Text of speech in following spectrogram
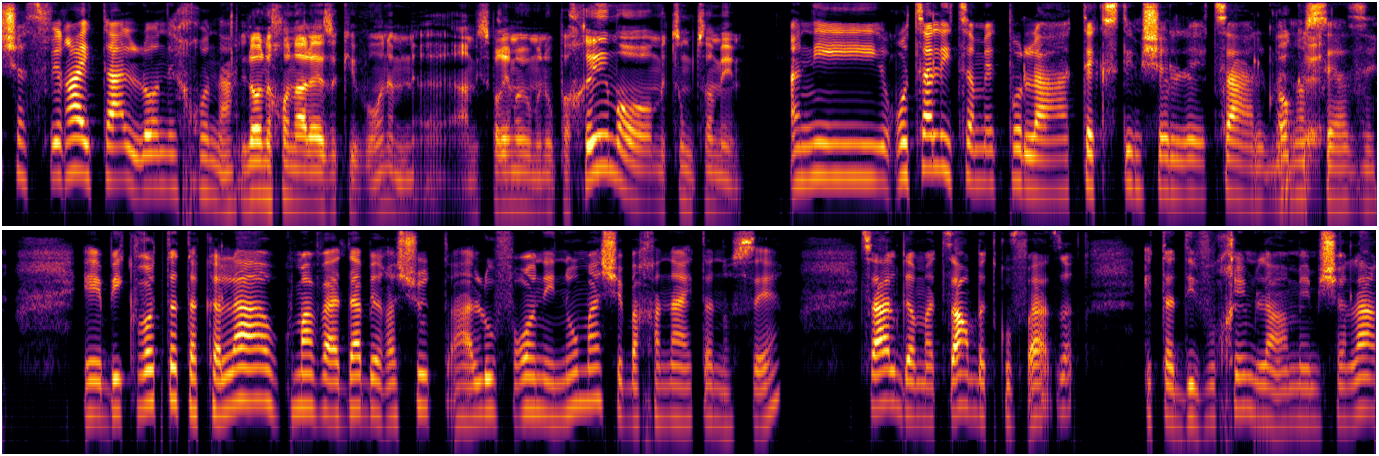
שהספירה הייתה לא נכונה. לא נכונה לאיזה כיוון? הם, המספרים היו מנופחים או מצומצמים? אני רוצה להיצמד פה לטקסטים של צה"ל okay. אוקיי. בנושא הזה. אה, בעקבות התקלה הוקמה ועדה בראשות האלוף רוני נומה שבחנה את הנושא. צה"ל גם עצר בתקופה הזאת את הדיווחים לממשלה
